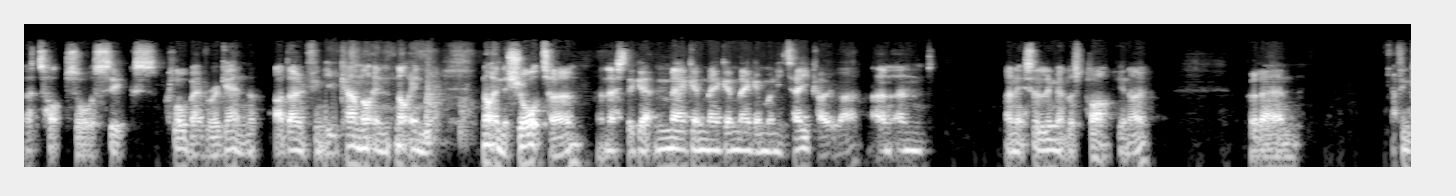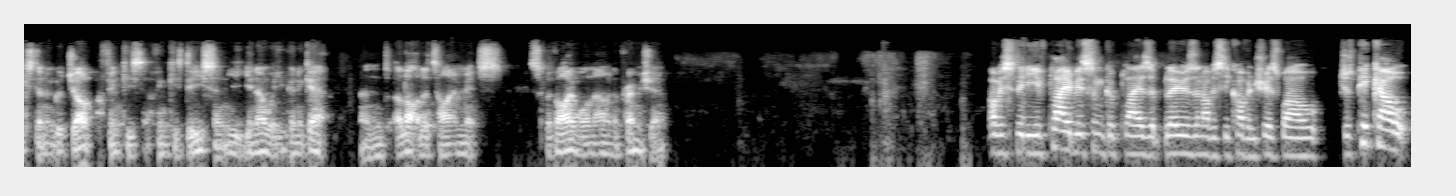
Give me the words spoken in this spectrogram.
a, top sort of six club ever again? I don't think you can. Not in not in not in the short term, unless they get mega mega mega money takeover. And and and it's a limitless pot, you know. But um, I think he's done a good job. I think he's I think he's decent. You, you know what you're going to get, and a lot of the time it's survival now in the Premiership. Obviously, you've played with some good players at Blues and obviously Coventry as well. Just pick out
